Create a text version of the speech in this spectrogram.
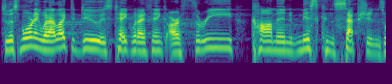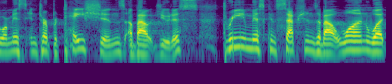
So, this morning, what I'd like to do is take what I think are three common misconceptions or misinterpretations about Judas. Three misconceptions about one, what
